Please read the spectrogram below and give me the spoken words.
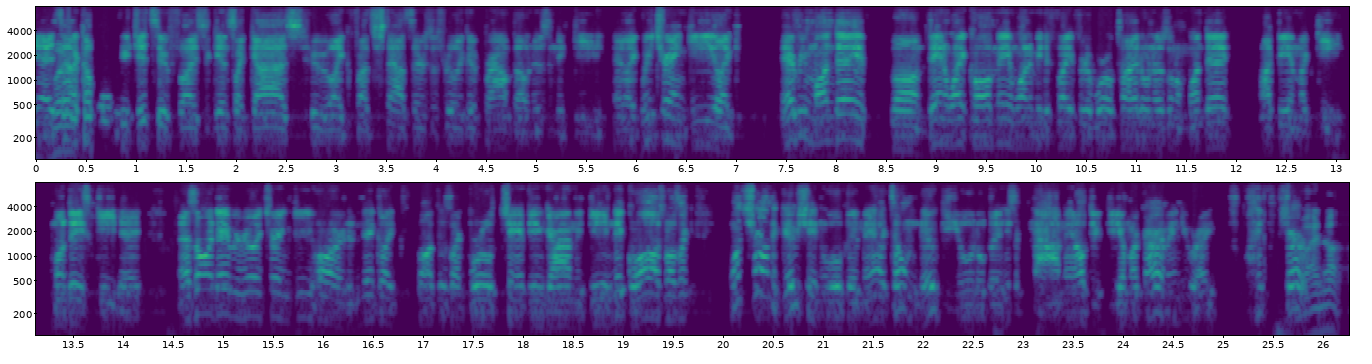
Yeah, he's but, had a couple of jiu-jitsu fights against like guys who like for the stats. There's this really good brown belt and it was in the gi, and like we train gi like every Monday. Um, Dana White called me and wanted me to fight for the world title, and it was on a Monday. I'd be in my gi. Monday's gi day. That's the only day we really train gi hard. And Nick like fought this like world champion guy in the gi. And Nick lost. I was like, you try negotiating a little bit, man? I tell him no gi a little bit. He's like, nah, man, I'll do gi. I'm like, all right, man, you're right. sure. Why not?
